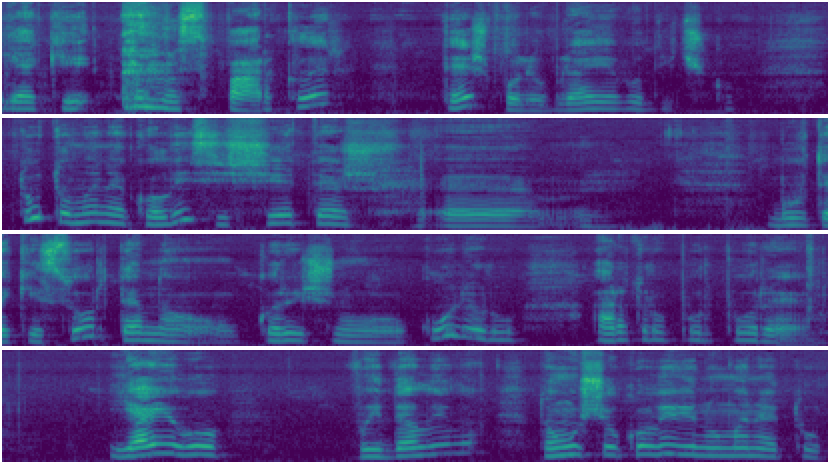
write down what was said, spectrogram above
як і спарклер, теж полюбляє водичку. Тут у мене колись іще теж е, був такий сорт темно-коричневого кольору Артропурпурео. Я його видалила, тому що коли він у мене тут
